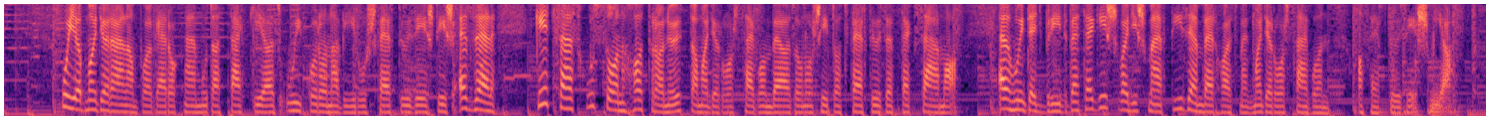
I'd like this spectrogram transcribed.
Újabb magyar állampolgároknál mutatták ki az új koronavírus fertőzést, és ezzel 226-ra nőtt a Magyarországon beazonosított fertőzöttek száma. Elhunyt egy brit beteg is, vagyis már 10 ember halt meg Magyarországon a fertőzés miatt.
